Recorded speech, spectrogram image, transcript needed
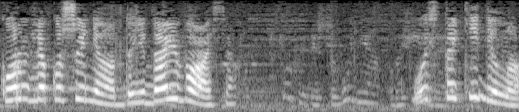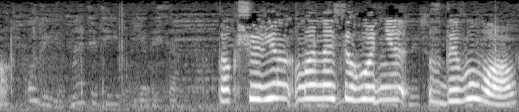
Корм для кошенят, доїдає Вася. Ось такі діла. Так що він мене сьогодні здивував.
